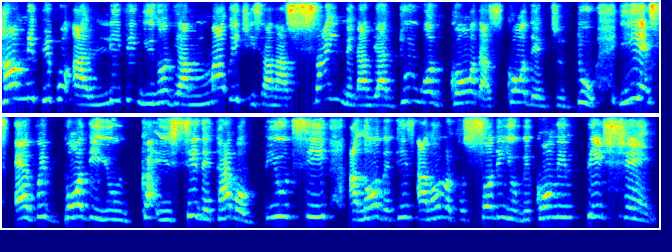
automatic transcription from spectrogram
How many people are living, you know, their marriage is an assignment and they are doing what God has called them to do. Yes, everybody, you, you see the type of beauty and all the things, and all of a sudden you become impatient.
